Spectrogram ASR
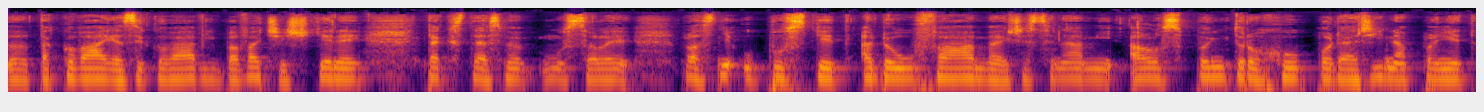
e, taková jazyková výbava češtiny, tak z té jsme museli vlastně upustit a doufáme, že se nám ji alespoň trochu podaří naplnit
